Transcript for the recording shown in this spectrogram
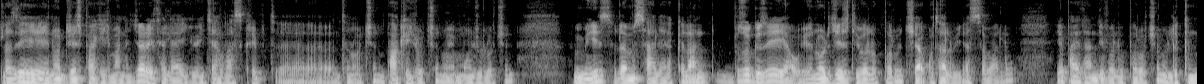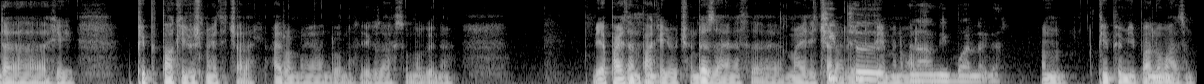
ስለዚህ የ Node JS package manager የተለያዩ የ JavaScript እንትኖችን ፓኬጆችን ወይም module ኦችን የሚይዝ ለምሳሌ ያክል ብዙ ጊዜ ያው የ Node JS developer ኦች ያውቁታል ብዬ አስባለሁ። የ Python developer ኦችም ልክ እንደ ይሄ pip package ኦች ማየት ይቻላል። ነው exact ስሙ ግን የ Python package ኦች እንደዛ አይነት ማየት ይቻላል። ምን ማለት pip የሚባለው ማለት ነው።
